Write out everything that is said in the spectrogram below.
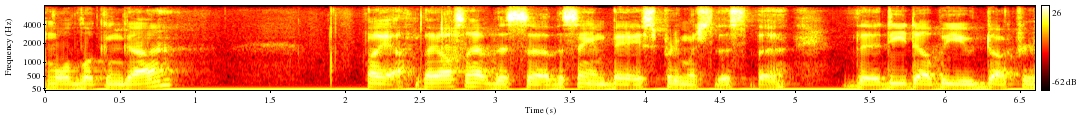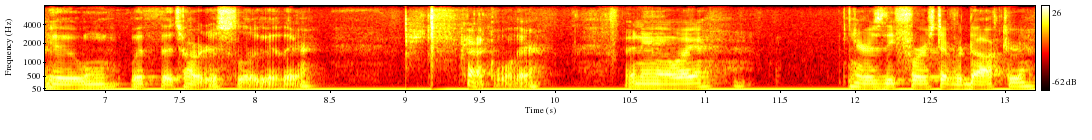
old looking guy. Oh yeah, they also have this uh, the same base, pretty much this the the DW Doctor Who with the TARDIS logo there. Kind of cool there. But anyway, here's the first ever Doctor.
